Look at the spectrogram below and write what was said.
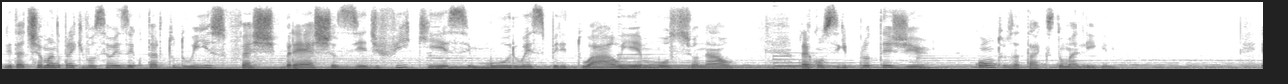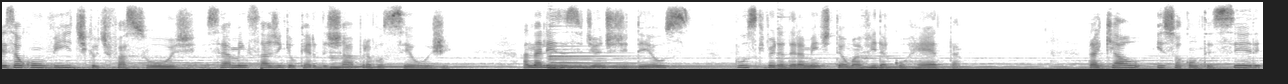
ele está te chamando para que você, ao executar tudo isso, feche brechas e edifique esse muro espiritual e emocional para conseguir proteger contra os ataques do maligno. Esse é o convite que eu te faço hoje, essa é a mensagem que eu quero deixar para você hoje. Analise-se diante de Deus, busque verdadeiramente ter uma vida correta, para que ao isso acontecer,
